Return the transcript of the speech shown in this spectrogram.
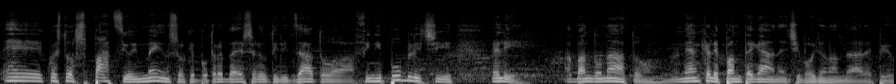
E questo spazio immenso che potrebbe essere utilizzato a fini pubblici è lì, abbandonato, neanche le pantegane ci vogliono andare più.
